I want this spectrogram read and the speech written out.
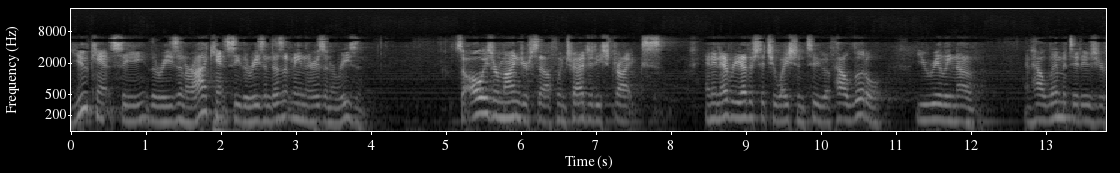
you can't see the reason or I can't see the reason doesn't mean there isn't a reason. So always remind yourself when tragedy strikes, and in every other situation too, of how little you really know and how limited is your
